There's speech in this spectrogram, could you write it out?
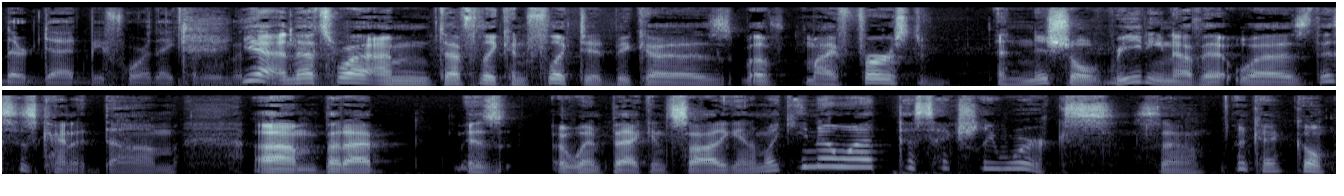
they're dead before they can even. Yeah, and begin. that's why I'm definitely conflicted because of my first initial reading of it was this is kind of dumb. Um, but I as I went back and saw it again, I'm like, you know what, this actually works. So okay, cool.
